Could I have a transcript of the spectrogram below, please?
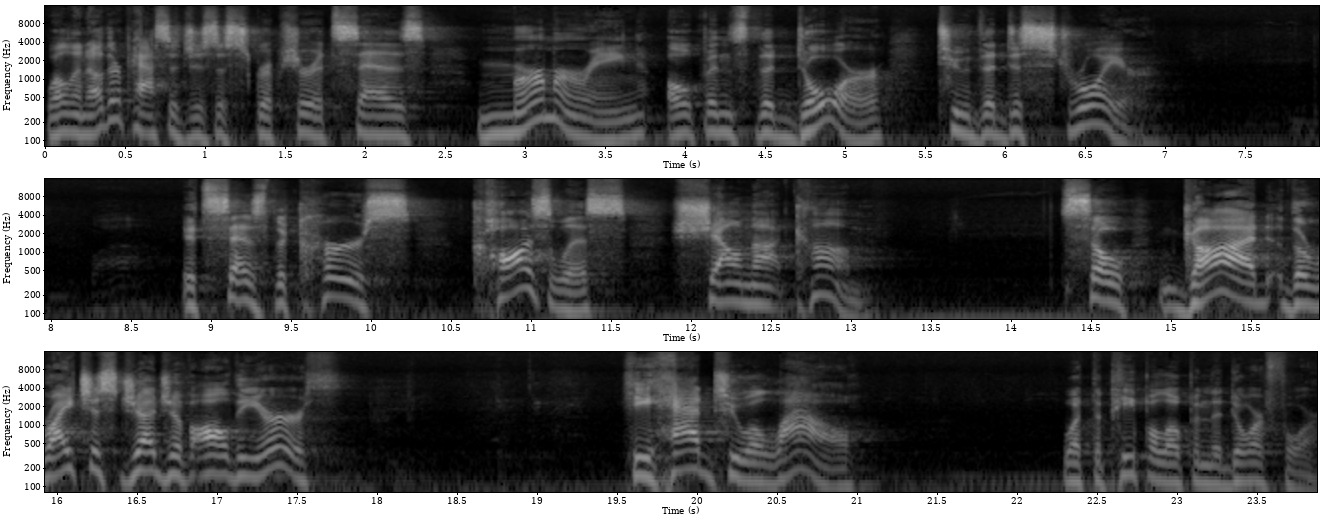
Well, in other passages of Scripture, it says, murmuring opens the door to the destroyer. It says, The curse causeless shall not come. So, God, the righteous judge of all the earth, he had to allow what the people opened the door for.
